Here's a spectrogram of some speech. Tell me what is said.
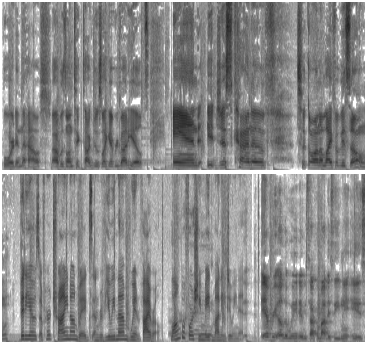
bored in the house. I was on TikTok just like everybody else, and it just kind of took on a life of its own. Videos of her trying on wigs and reviewing them went viral long before she made money doing it. Every other wig that we're talking about this evening is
